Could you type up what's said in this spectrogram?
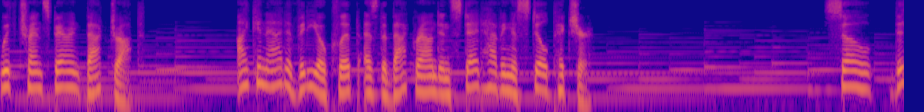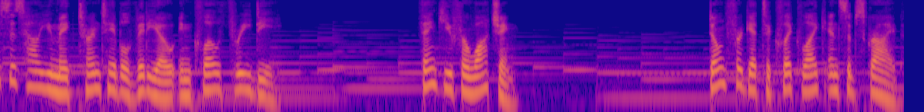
With transparent backdrop, I can add a video clip as the background instead having a still picture. So, this is how you make turntable video in Clo 3D. Thank you for watching. Don't forget to click like and subscribe.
